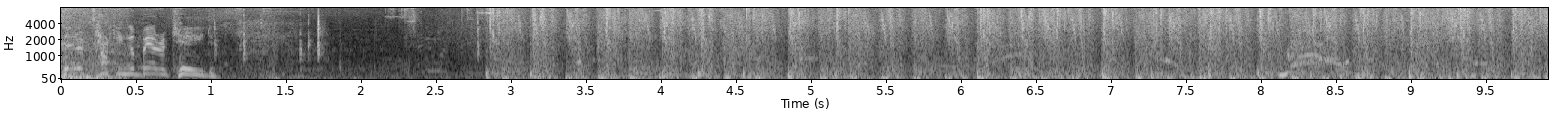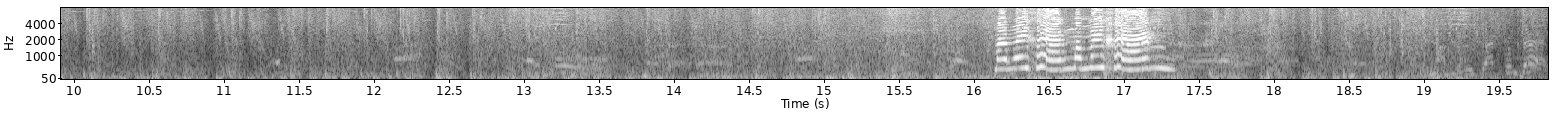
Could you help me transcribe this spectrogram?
They're attacking a barricade. มันไม่แข็ง มันไม่แข็ง Back from that.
